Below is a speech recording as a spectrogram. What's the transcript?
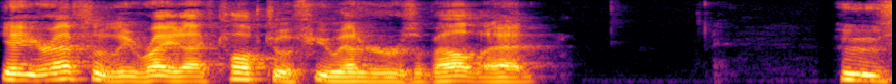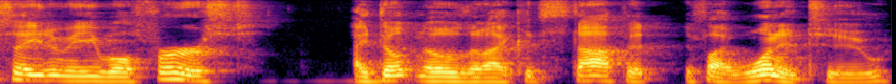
Yeah you're absolutely right. I've talked to a few editors about that who say to me well first i don't know that i could stop it if i wanted to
